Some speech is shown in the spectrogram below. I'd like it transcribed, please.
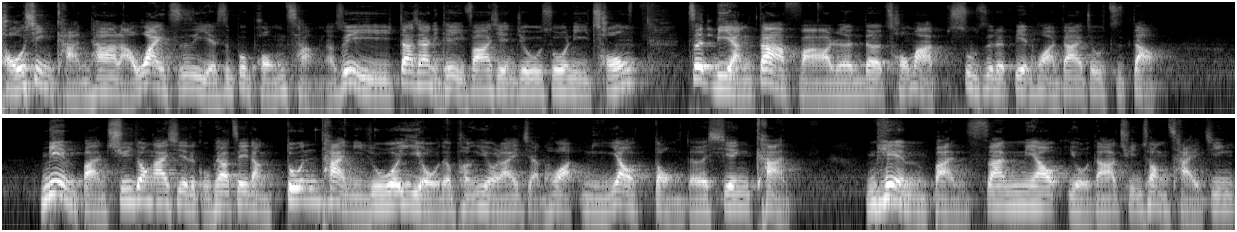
投信砍它了，外资也是不捧场了。所以大家你可以发现，就是说你从这两大法人的筹码数字的变化，大家就知道面板驱动 IC 的股票这一档吨泰，你如果有的朋友来讲的话，你要懂得先看面板三喵、友达、群创、彩金，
